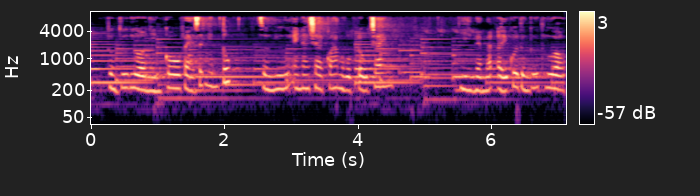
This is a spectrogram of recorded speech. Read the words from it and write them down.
Tưởng Thư Thừa nhìn cô vẻ rất nghiêm túc, dường như anh đang trải qua một cuộc đấu tranh. Nhìn vẻ mặt ấy của Tưởng Thư Thừa,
